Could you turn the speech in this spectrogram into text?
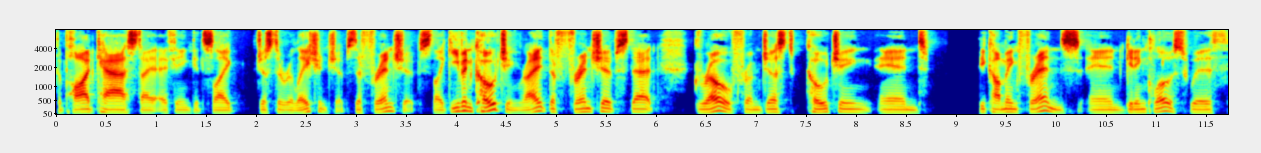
the podcast, I, I think it's like just the relationships, the friendships, like even coaching, right? The friendships that grow from just coaching and becoming friends and getting close with,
